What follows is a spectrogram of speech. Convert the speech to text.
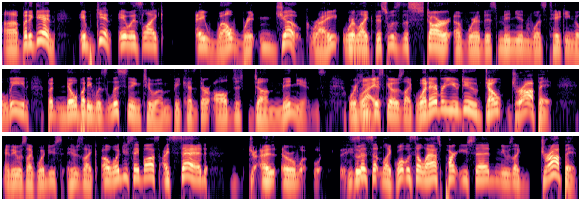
Uh, but again, it, again, it was like a well-written joke, right? Where like this was the start of where this minion was taking the lead, but nobody was listening to him because they're all just dumb minions. Where he Right. just goes like, "Whatever you do, don't drop it." And he was like, "What do you?" s-" He was like, "Oh, what do you say, boss?" I said, uh, or he says something like, "What was the last part you said?" And he was like, "Drop it,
